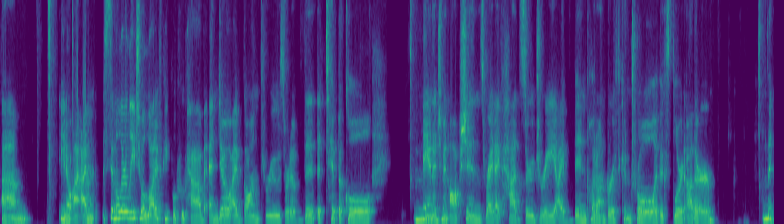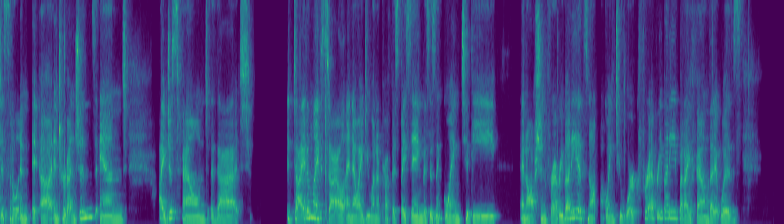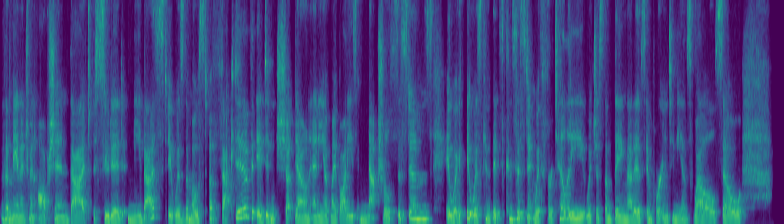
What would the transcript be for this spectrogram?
Um, you know, I, I'm similarly to a lot of people who have endo. I've gone through sort of the the typical management options, right? I've had surgery, I've been put on birth control, I've explored other medicinal in, uh, interventions. And I just found that diet and lifestyle, and now I do want to preface by saying this isn't going to be an option for everybody. It's not going to work for everybody, but I found that it was the management option that suited me best. It was the most effective. It didn't shut down any of my body's natural systems. It was it was it's consistent with fertility, which is something that is important to me as well. So,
